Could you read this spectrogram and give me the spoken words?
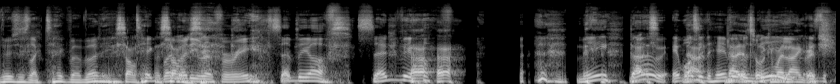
Who's just like, take my money, Some- take my money, referee, send me off, send me off. me? That's- no, it wasn't him. now it you're was talking me. my It's- language.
